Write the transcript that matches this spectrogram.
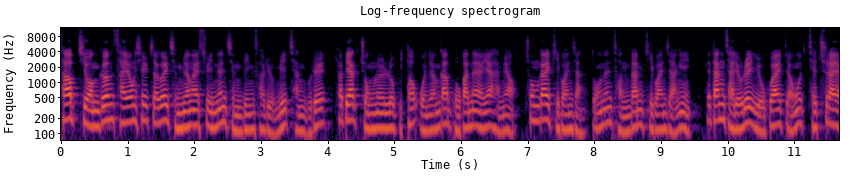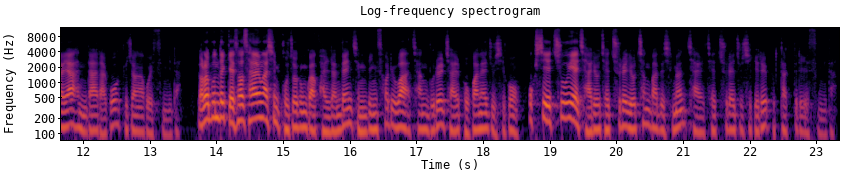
사업지원금 사용 실적을 증명할 수 있는 증빙 서류 및 장부를 협약 종료일로부터 5년간 보관하여야 하며 총괄 기관장 또는 전담 기관장이 해당 자료를 요구할 경우 제출하여야 한다라고 규정하고 있습니다. 여러분들께서 사용하신 보조금과 관련된 증빙 서류와 장부를 잘 보관해 주시고 혹시 추후에 자료 제출을 요청받으시면 잘 제출해 주시기를 부탁드리겠습니다.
